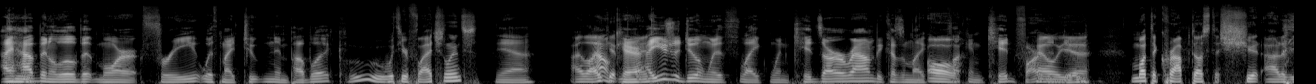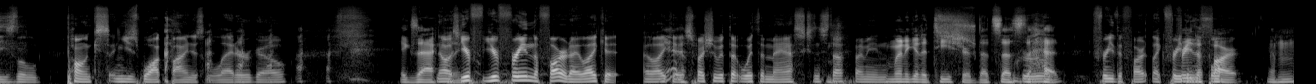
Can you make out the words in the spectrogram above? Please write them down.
I have been a little bit more free with my tootin' in public. Ooh, with your flatulence, Yeah. I like I don't it. care. man. I usually do them with like when kids are around because I'm like Oh, fucking kid farted. Hell dude. I'm about to crop dust the shit out of these little punks, and you just walk by and just let her go. Exactly. No, it's, you're you're freeing the fart. I like it. I like Yeah. it, especially with the with the masks and stuff. I mean, I'm gonna get a T-shirt that says Screw that. free the fart, like free, Free the, the fart. hmm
